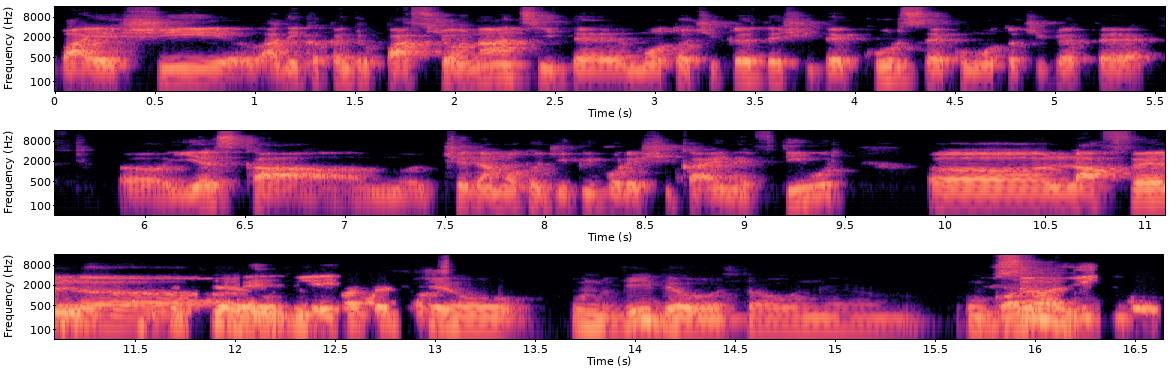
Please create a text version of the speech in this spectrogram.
va ieși, adică pentru pasionații de motociclete și de curse cu motociclete ies ca cei de MotoGP vor ieși ca NFT-uri. La fel, NBA un video sau un, un colaj. Sunt video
